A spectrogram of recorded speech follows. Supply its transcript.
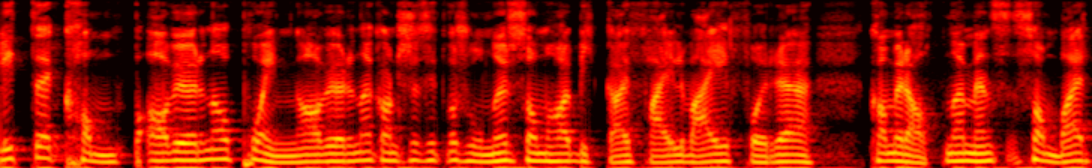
litt eh, kampavgjørende og poengavgjørende kanskje situasjoner som har bikka i feil vei for kameratene, mens Sandberg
